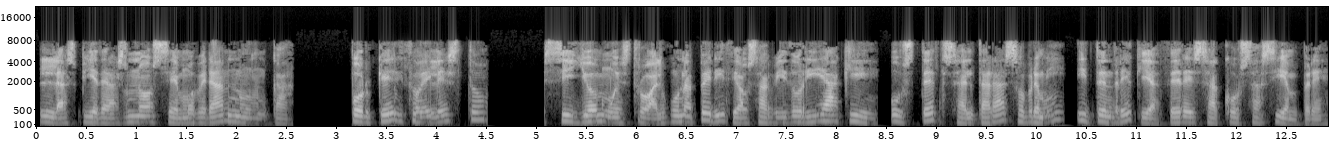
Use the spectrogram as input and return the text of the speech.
Las piedras no se moverán nunca. ¿Por qué hizo él esto? Si yo muestro alguna pericia o sabiduría aquí, usted saltará sobre mí, y tendré que hacer esa cosa siempre.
